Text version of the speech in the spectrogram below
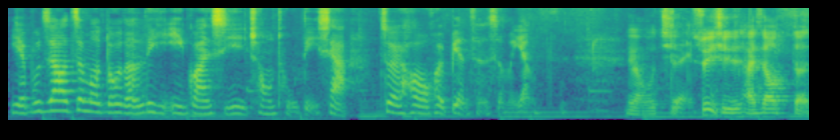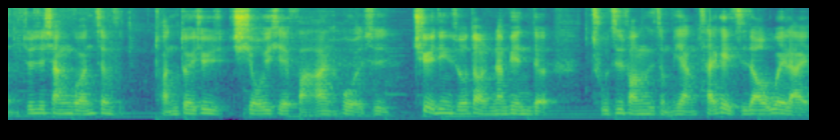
也不知道这么多的利益关系冲突底下，最后会变成什么样子。了解，所以其实还是要等，就是相关政府团队去修一些法案，或者是确定说到底那边的处置方式怎么样，才可以知道未来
